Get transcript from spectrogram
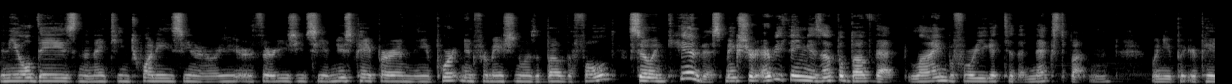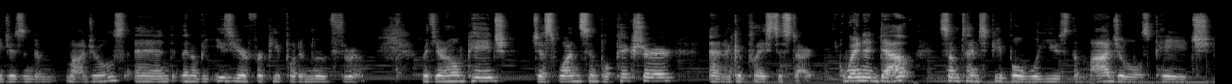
In the old days, in the 1920s, you know, or 30s, you'd see a newspaper and the important information was above the fold. So in Canvas, make sure everything is up above that line before you get to the next button when you put your pages into modules, and then it'll be easier for people to move through. With your home page, just one simple picture and a good place to start. When in doubt, sometimes people will use the modules page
